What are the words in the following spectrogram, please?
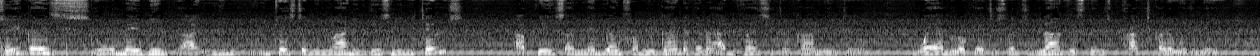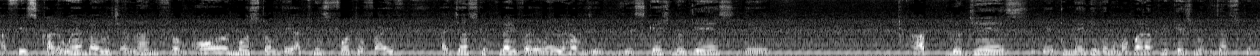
so you guys who may be uh, interested in learning these new details uh, please and maybe you're from uganda then i advise you to come into where i'm located so that you learn these things practically with me uh, physically whereby we shall learn from almost of the at least four to five uh, javascript library where we have the, the sketch.js the app.js get to make even a mobile application with javascript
